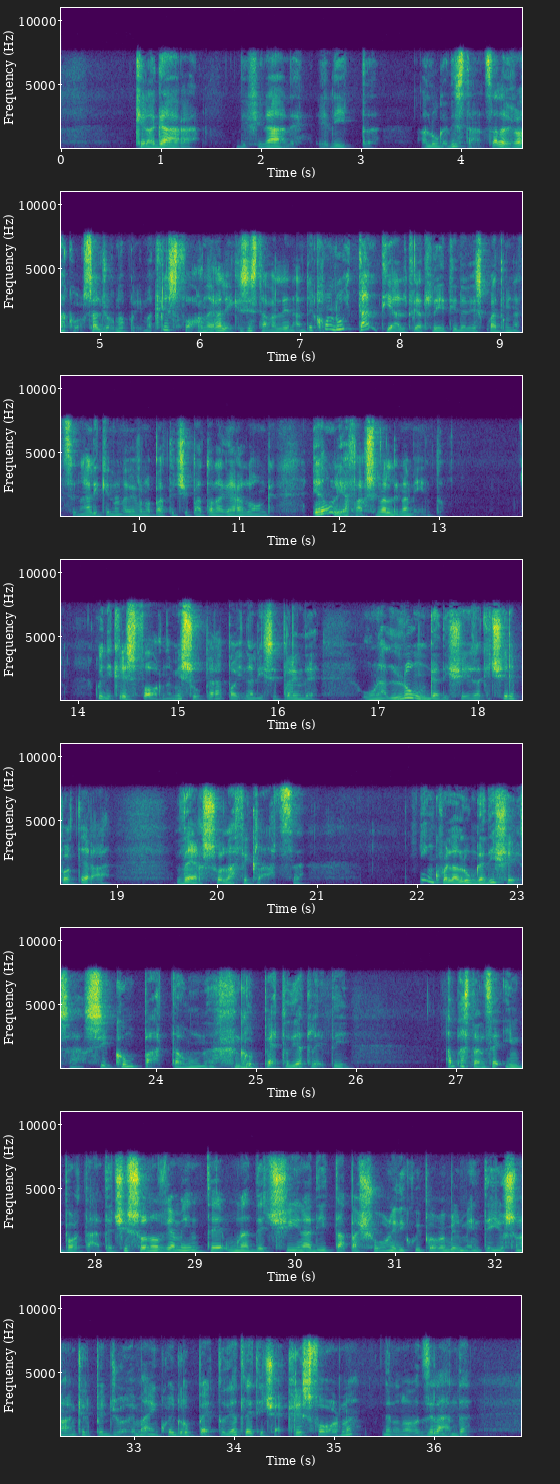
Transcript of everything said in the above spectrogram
che la gara di finale Elite a lunga distanza l'aveva corsa il giorno prima. Chris Forn era lì che si stava allenando e con lui tanti altri atleti delle squadre nazionali che non avevano partecipato alla gara long erano lì a farsi un allenamento. Quindi Chris Forn mi supera, poi da lì si prende una lunga discesa che ci riporterà verso la Feclaz. In quella lunga discesa si compatta un gruppetto di atleti abbastanza importante. Ci sono ovviamente una decina di tapascioni, di cui probabilmente io sono anche il peggiore, ma in quel gruppetto di atleti c'è Chris Forn, della Nuova Zelanda,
